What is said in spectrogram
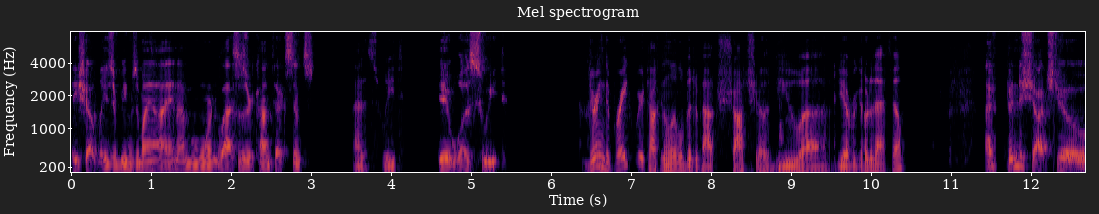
they shot laser beams in my eye, and I've worn glasses or contacts since. That is sweet. It was sweet. During the break, we were talking a little bit about Shot Show. Do you uh do you ever go to that, Phil? I've been to Shot Show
